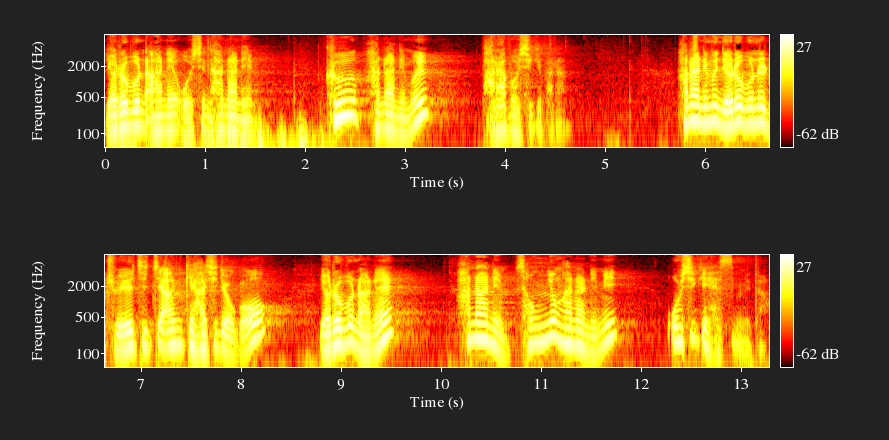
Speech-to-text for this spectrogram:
여러분 안에 오신 하나님, 그 하나님을 바라보시기 바랍니다. 하나님은 여러분을 죄 짓지 않게 하시려고 여러분 안에 하나님, 성령 하나님이 오시게 했습니다.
